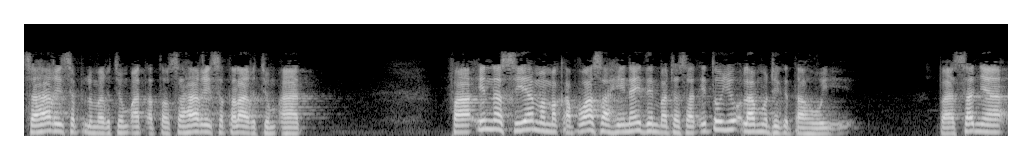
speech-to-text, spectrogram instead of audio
sehari sebelum hari Jumat atau sehari setelah hari Jumat, Fa inna siyama maka puasa hinaidin pada saat itu yuk lamu diketahui. Bahasanya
